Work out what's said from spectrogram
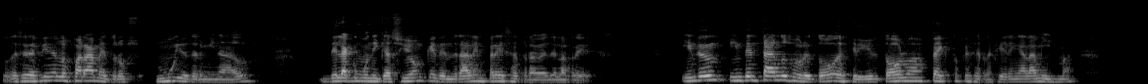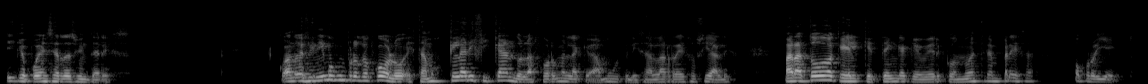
donde se definen los parámetros muy determinados de la comunicación que tendrá la empresa a través de las redes, intentando sobre todo describir todos los aspectos que se refieren a la misma y que pueden ser de su interés. Cuando definimos un protocolo, estamos clarificando la forma en la que vamos a utilizar las redes sociales para todo aquel que tenga que ver con nuestra empresa o proyecto.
